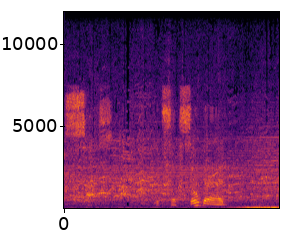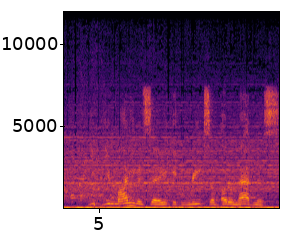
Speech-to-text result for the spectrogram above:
sucks. Sucks so bad. You, you might even say it reeks of utter madness.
